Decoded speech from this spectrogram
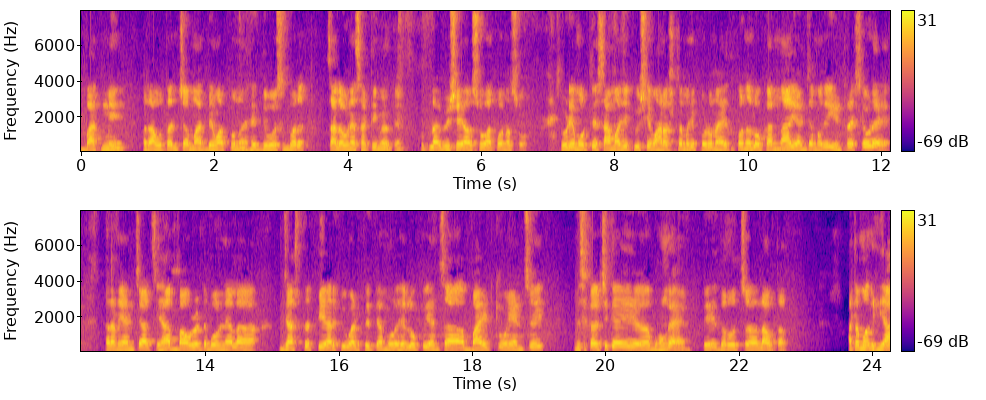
बातमी राऊतांच्या माध्यमातून हे दिवसभर चालवण्यासाठी मिळते. कुठला विषय असो अथवा नसो एवढे मोठे सामाजिक विषय महाराष्ट्रामध्ये पडून आहेत पण लोकांना यांच्यामध्ये इंटरेस्ट एवढं आहे कारण यांच्याच ह्या बावळट बोलण्याला जास्त टी आर पी वाढते त्यामुळे हे लोक यांचा बाईट किंवा यांचे जे सकाळची काही भोंगा आहे ते दररोज लावतात. आता मग ह्या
